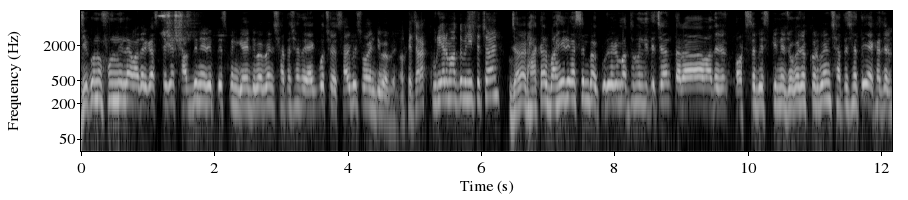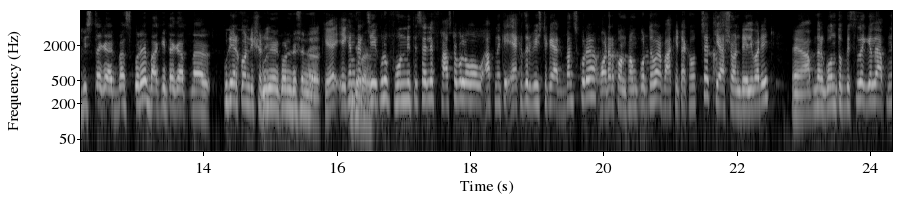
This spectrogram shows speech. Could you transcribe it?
যে কোনো ফোন নিলে আমাদের কাছ থেকে সাত দিনের রিপ্লেসমেন্ট গ্যারান্টি পাবেন সাথে সাথে এক বছরের সার্ভিস ওয়ারেন্টি পাবেন। ওকে যারা কুরিয়ার মাধ্যমে নিতে চায়? যারা ঢাকার বাইরে আছেন বা কুরিয়ারের মাধ্যমে নিতে চান তারা আমাদের হোয়াটসঅ্যাপ স্ক্রিনে যোগাযোগ করবেন সাথে সাথে এক হাজার বিশ টাকা অ্যাডভান্স করে বাকি টাকা আপনার কুরিয়ার কন্ডিশনে কুরিয়ার কন্ডিশনে ওকে এখানকার। যে কোনো ফোন নিতে চাইলে ফার্স্ট অফ অল আপনাকে এক হাজার বিশ টাকা অ্যাডভান্স করে অর্ডার কনফার্ম করতে হবে আর বাকি টাকা হচ্ছে ক্যাশ অন ডেলিভারি আপনার গন্তব্যস্থলে গেলে আপনি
